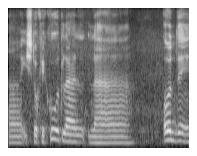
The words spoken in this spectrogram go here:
ההשתוקקות לעוד אה,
